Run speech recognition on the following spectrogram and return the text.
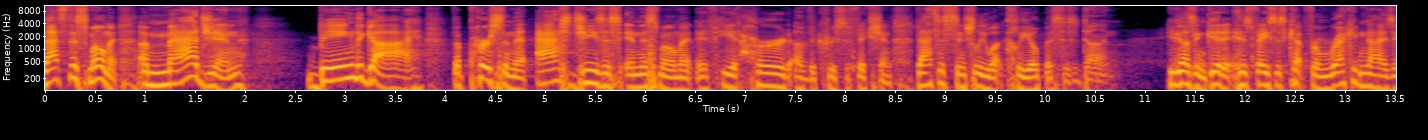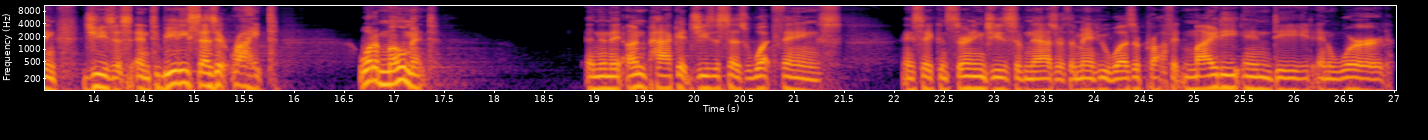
That's this moment. Imagine being the guy, the person that asked Jesus in this moment if he had heard of the crucifixion. That's essentially what Cleopas has done. He doesn't get it. His face is kept from recognizing Jesus, and Thabiti says it right. What a moment. And then they unpack it. Jesus says, What things? And they say concerning Jesus of Nazareth, a man who was a prophet, mighty in deed and word,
